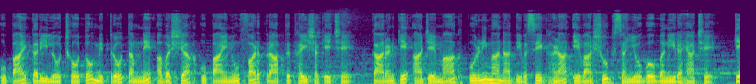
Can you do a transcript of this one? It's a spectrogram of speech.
ઉપાય કરી લો છો તો મિત્રો, તમને અવશ્ય ઉપાયનું ફળ પ્રાપ્ત થઈ શકે છે. કારણ કે આજે માઘ પૂર્ણિમાના દિવસે ઘણા એવા શુભ સંયોગો બની રહ્યા છે. કે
